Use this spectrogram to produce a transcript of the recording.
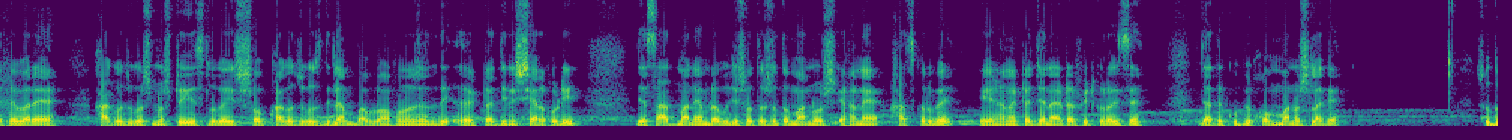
একেবারে কাগজ উগজ নষ্ট হয়ে গেছিল। এই সব কাগজ উগজ দিলাম। ভাবলাম আপনাদের সাথে একটা জিনিস শেয়ার করি। যে সাদ মানে আমরা বুঝি শত শত মানুষ এখানে কাজ করবে। এখানে একটা জেনারেটর ফিট করা হয়েছে, যাতে খুবই কম মানুষ লাগে। শুধু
